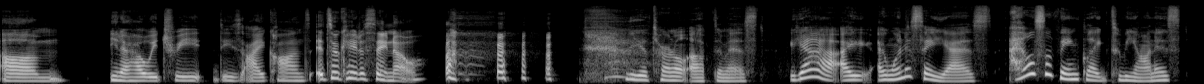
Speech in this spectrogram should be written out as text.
um, you know, how we treat these icons? It's okay to say no. the eternal optimist. Yeah, I I want to say yes. I also think like to be honest,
